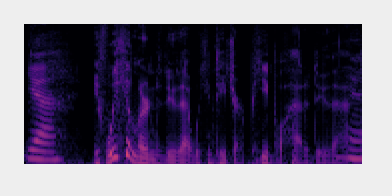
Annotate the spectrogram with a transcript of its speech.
Yeah. If we can learn to do that, we can teach our people how to do that Yeah.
